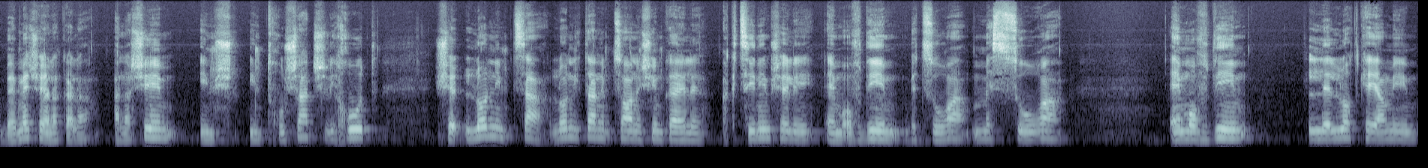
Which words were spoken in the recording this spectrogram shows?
באמת שאלה קלה. אנשים עם, עם תחושת שליחות שלא נמצא, לא ניתן למצוא אנשים כאלה. הקצינים שלי, הם עובדים בצורה מסורה, הם עובדים לילות כימים.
